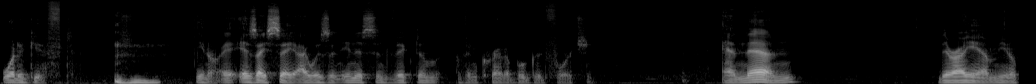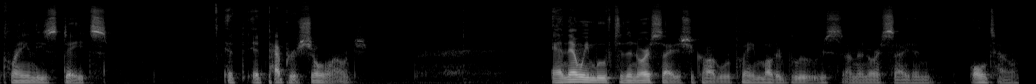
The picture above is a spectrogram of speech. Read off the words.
what a gift. Mm-hmm. You know, as I say, I was an innocent victim of incredible good fortune. And then there I am, you know, playing these dates at, at Pepper's Show Lounge. And then we moved to the north side of Chicago. We're playing Mother Blues on the north side in Old Town.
